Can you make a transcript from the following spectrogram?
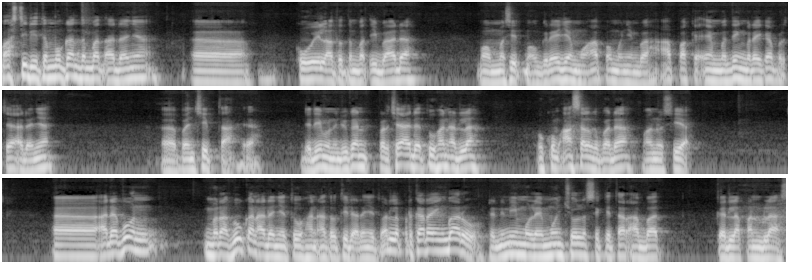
pasti ditemukan tempat adanya uh, kuil atau tempat ibadah, mau masjid, mau gereja, mau apa, mau nyembah apa, kayak yang penting mereka percaya adanya uh, pencipta. Ya. Jadi menunjukkan percaya ada Tuhan adalah hukum asal kepada manusia. Uh, adapun meragukan adanya Tuhan atau tidak adanya Tuhan adalah perkara yang baru dan ini mulai muncul sekitar abad ke-18.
